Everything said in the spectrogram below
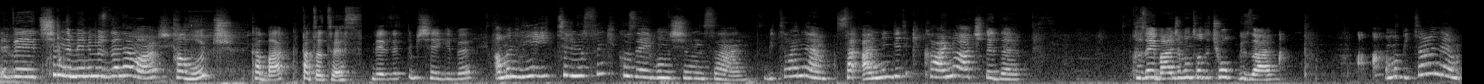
Evet, şimdi menümüzde ne var? Havuç, kabak, patates. Lezzetli bir şey gibi. Ama niye ittiriyorsun ki Kuzey bunu şimdi sen? Bir tanem, sen annen dedi ki karnı aç dedi. Kuzey bence bunun tadı çok güzel. Ama bir tanem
